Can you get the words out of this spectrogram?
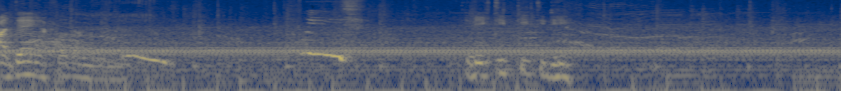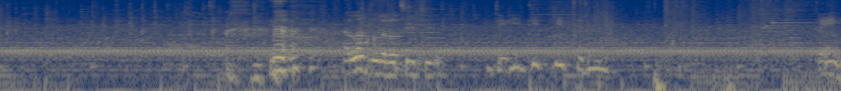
Ah, dang, I fell down the. Whee! Dee dee dee dee dee. I love the little tutu. Dee dee dee dee dee dee. Dang.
